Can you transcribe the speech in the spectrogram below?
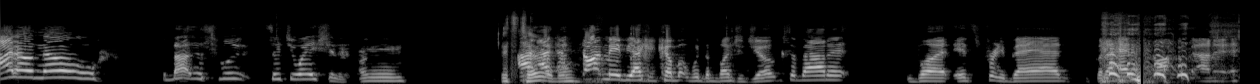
I don't know about this flute situation. I mean, It's I, I, I thought maybe I could come up with a bunch of jokes about it, but it's pretty bad. But I had to talk about it.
